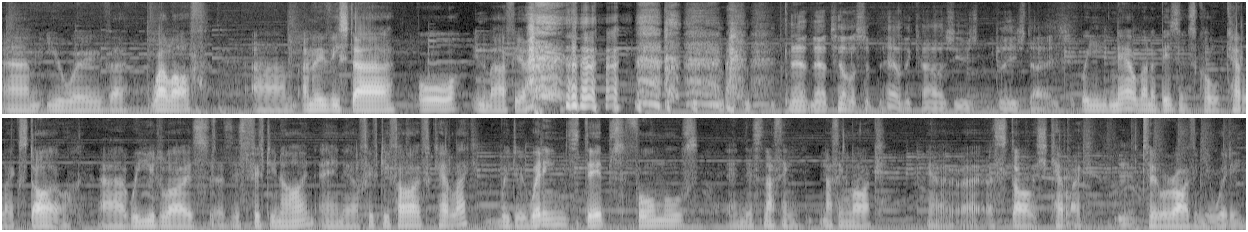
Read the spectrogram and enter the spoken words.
um, you were well off, um, a movie star, or in the mafia. now, now tell us how the car is used these days. We now run a business called Cadillac Style. Uh, we utilise uh, this 59 and our 55 Cadillac. We do weddings, debs, formals, and there's nothing nothing like you know, a, a stylish Cadillac yeah. to arrive in your wedding.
